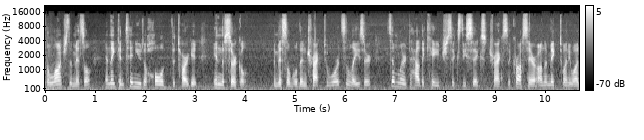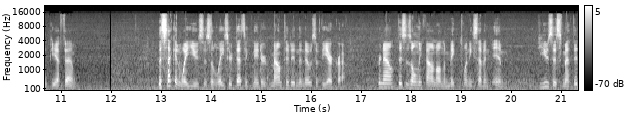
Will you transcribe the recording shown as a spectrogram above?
to launch the missile, and then continue to hold the target in the circle. The missile will then track towards the laser, similar to how the KH-66 tracks the crosshair on the MiG-21 PFM. The second way uses a laser designator mounted in the nose of the aircraft. For now, this is only found on the MiG-27M. To use this method,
